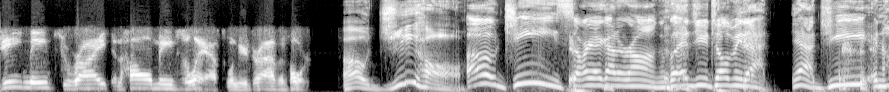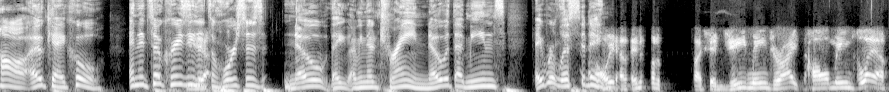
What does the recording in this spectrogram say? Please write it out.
Gee means right and Haw means left when you're driving horse. Oh, Gee Haw. Oh, geez. Sorry I got it wrong. I'm glad you told me that. Yeah, Gee and Haw. Okay, cool. And it's so crazy Yeah. that the horses know, they, I mean, they're trained, know what that means. They were listening. Oh yeah, they know. I said Gee means right Haw means left.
